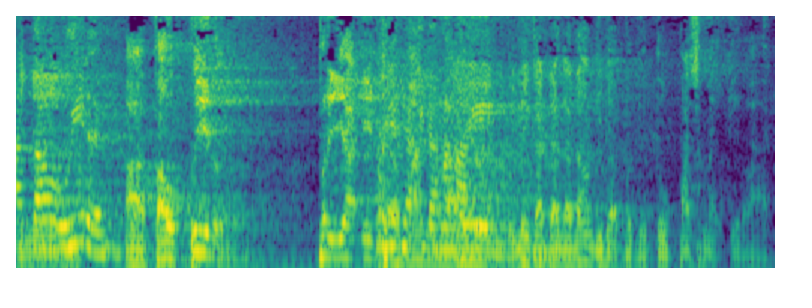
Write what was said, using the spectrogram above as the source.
Atau will. Atau pil. Pria idaman, idaman lain. lain. Ini kadang-kadang juga begitu pas naik kilat.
